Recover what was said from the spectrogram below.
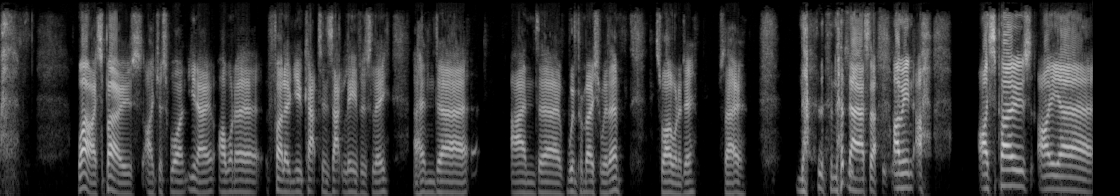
well, I suppose I just want, you know, I want to follow new captain Zach Leversley and uh, and uh, win promotion with him. That's what I want to do. So, no, no, no I mean, I, I suppose I uh,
